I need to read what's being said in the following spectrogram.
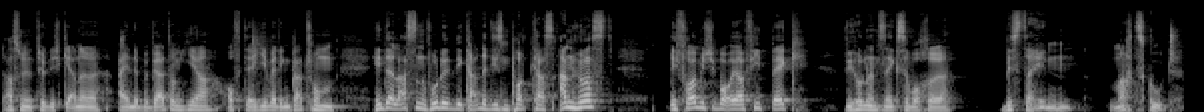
darfst du natürlich gerne eine Bewertung hier auf der jeweiligen Plattform hinterlassen, wo du dir gerade diesen Podcast anhörst. Ich freue mich über euer Feedback. Wir hören uns nächste Woche. Bis dahin, macht's gut.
